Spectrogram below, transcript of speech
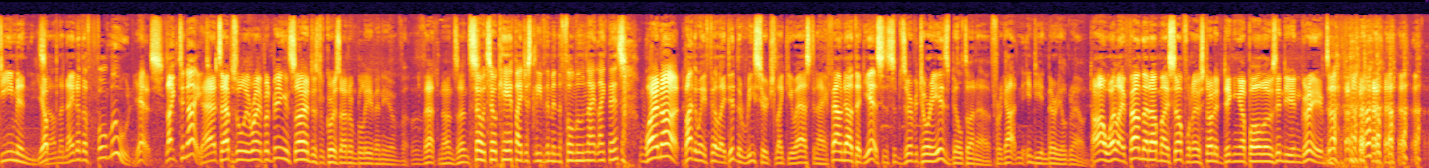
demons Yep. on the night of the full moon. Yes. Like tonight. That's absolutely right. But being a scientist, of course, I don't believe any of that nonsense. So it's okay if I just leave them in the full moonlight like this? why not? By the way, Phil, I did the research like you asked, and I found out that yes, this observatory is built on a forgotten Indian burial ground. Ah, well, I found that out myself when I started digging up all those Indian graves.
